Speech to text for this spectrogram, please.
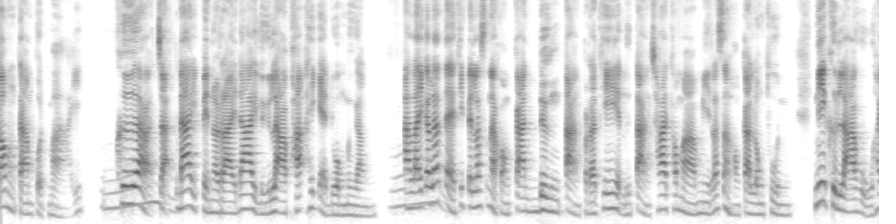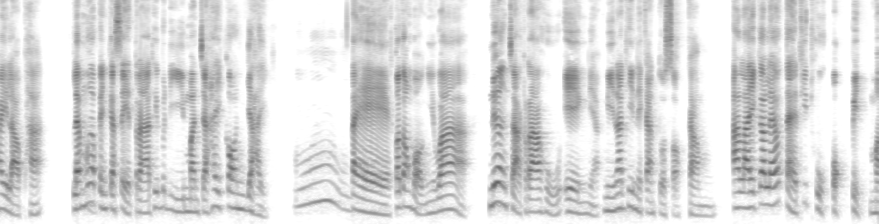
ต้องตามกฎหมายมเพื่อจะได้เป็นรายได้หรือลาภะให้แก่ดวงเมืองมอะไรก็แล้วแต่ที่เป็นลักษณะของการดึงต่างประเทศหรือต่างชาติเข้ามามีลักษณะของการลงทุน นี่คือลาหูให้ลาภะและเมื่อเป็นเกษตราธิบดีมันจะให้ก้อนใหญ่อืมแต่ก็ต้องบอกงี้ว่า เนื่องจากราหูเองเนี่ยมีหน้าที่ในการตรวจสอบกรรม อะไรก็แล้วแต่ที่ถูกปกปิดม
